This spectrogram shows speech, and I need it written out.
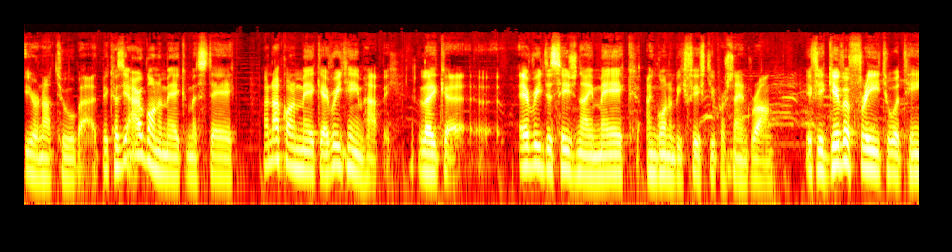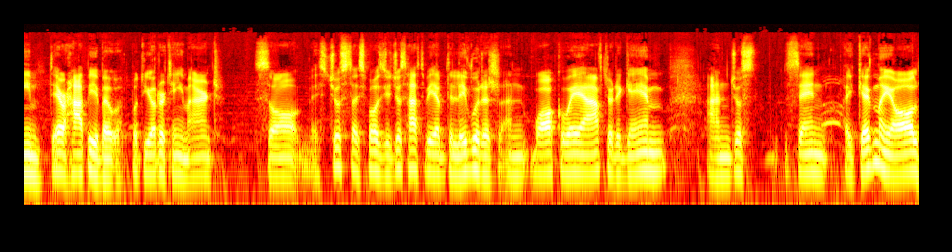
you're not too bad because you are going to make a mistake. I'm not going to make every team happy. Like, uh, every decision I make, I'm going to be 50% wrong. If you give a free to a team, they're happy about it, but the other team aren't. So it's just, I suppose, you just have to be able to live with it and walk away after the game and just saying, I gave my all,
